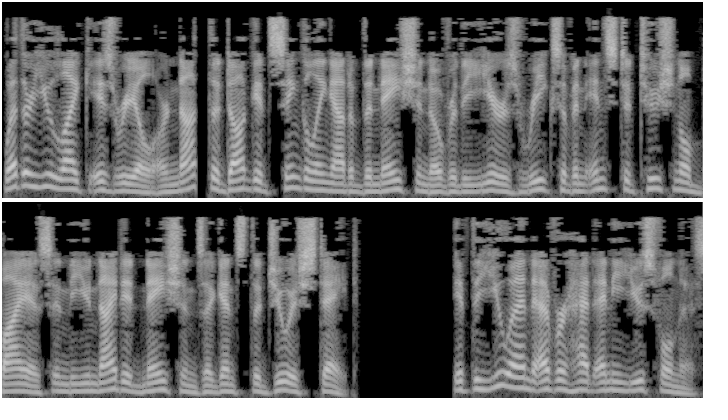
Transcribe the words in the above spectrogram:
Whether you like Israel or not, the dogged singling out of the nation over the years reeks of an institutional bias in the United Nations against the Jewish state. If the UN ever had any usefulness,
